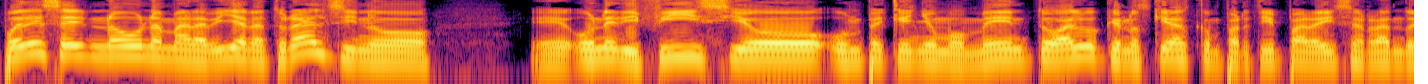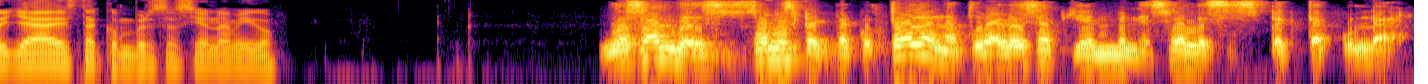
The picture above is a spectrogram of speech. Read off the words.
puede ser no una maravilla natural, sino eh, un edificio, un pequeño momento, algo que nos quieras compartir para ir cerrando ya esta conversación, amigo. Los Andes son espectaculares. Toda la naturaleza aquí en Venezuela es espectacular.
